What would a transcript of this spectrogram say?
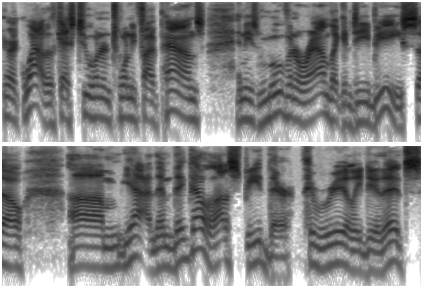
you're like, wow, this guy's 225 pounds and he's moving around like a DB. So, um, yeah, then they've got a lot of speed there. They really do. That's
